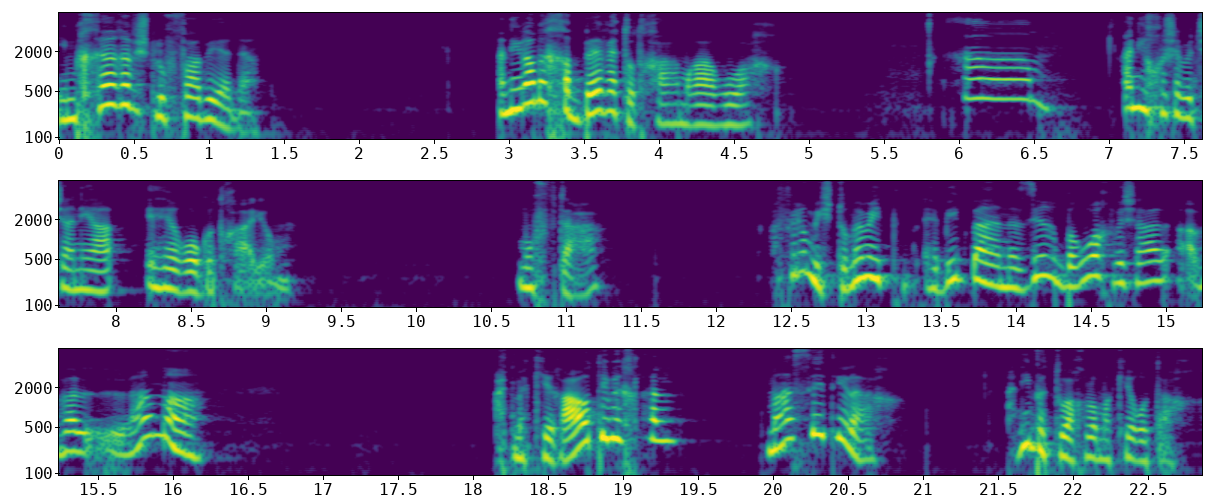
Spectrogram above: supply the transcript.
עם חרב שלופה בידה. אני לא מחבבת אותך, אמרה הרוח. אני חושבת שאני אהרוג אותך היום. מופתע, אפילו משתומם הביט בה הנזיר ברוח ושאל, אבל למה? את מכירה אותי בכלל? מה עשיתי לך? אני בטוח לא מכיר אותך.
